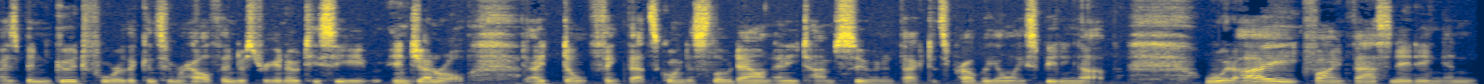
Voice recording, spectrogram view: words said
has been good for the consumer health industry and OTC in general. I don't think that's going to slow down anytime soon. In fact, it's probably only speeding up. What I find fascinating, and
